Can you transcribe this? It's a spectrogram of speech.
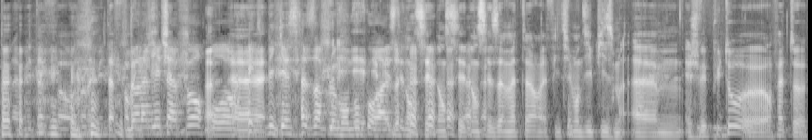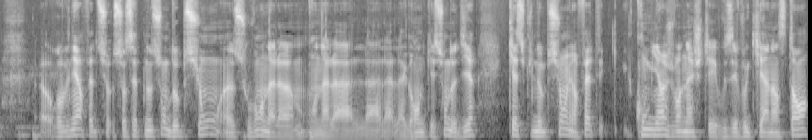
dans la métaphore, dans la métaphore Dans la hippique. métaphore, pour Euh, expliquer ça simplement, bon courage. dans ces, dans ces, dans ces amateurs effectivement d'hippisme. Euh, je vais plutôt euh, en fait euh, revenir en fait sur, sur cette notion d'option. Euh, souvent on a la on a la, la, la- la grande question de dire qu'est-ce qu'une option et en fait combien je vais en acheter? Vous évoquiez à l'instant,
